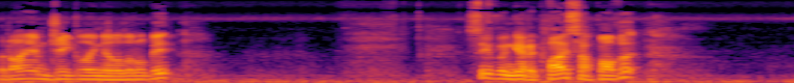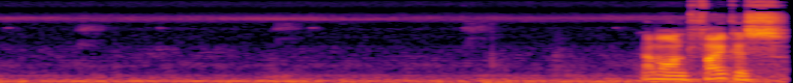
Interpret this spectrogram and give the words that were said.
but I am jiggling it a little bit. See if we can get a close-up of it. Come on, focus.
